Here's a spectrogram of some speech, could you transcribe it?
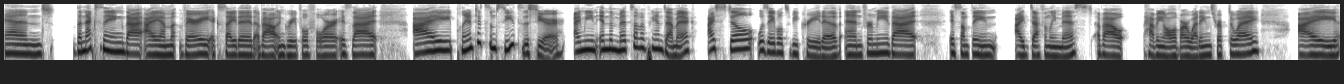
And the next thing that I am very excited about and grateful for is that I planted some seeds this year. I mean, in the midst of a pandemic, I still was able to be creative. And for me, that is something I definitely missed about having all of our weddings ripped away. I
